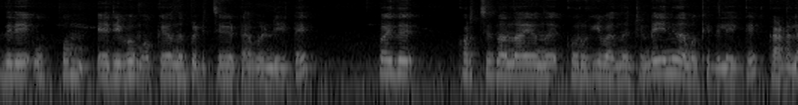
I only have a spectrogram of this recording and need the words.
ഇതിൽ ഉപ്പും എരിവും ഒക്കെ ഒന്ന് പിടിച്ച് കിട്ടാൻ വേണ്ടിയിട്ട്. അപ്പോൾ ഇത് കുറച്ച് നന്നായി ഒന്ന് കുറുകി വന്നിട്ടുണ്ട്. ഇനി നമുക്കിതിലേക്ക് കടല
